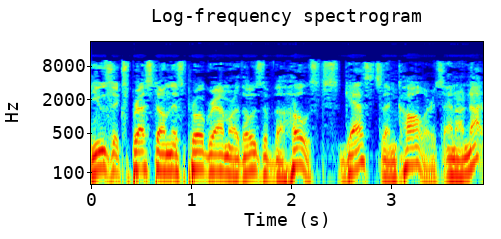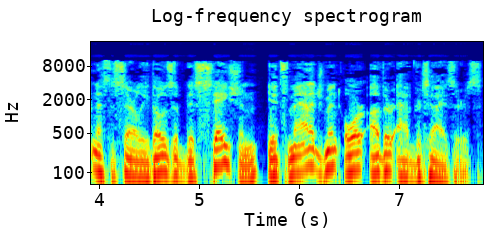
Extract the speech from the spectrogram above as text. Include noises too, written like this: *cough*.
views expressed on this program are those of the hosts, guests, and callers and are not necessarily those of this station, its management, or other advertisers.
